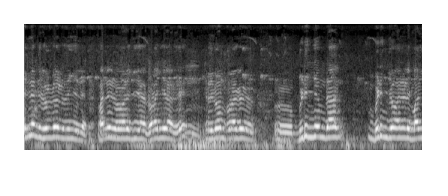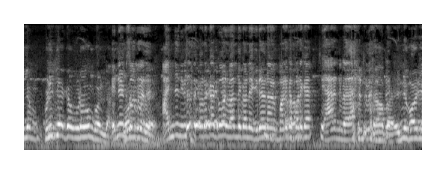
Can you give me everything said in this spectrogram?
என்னென்னு சொல்றது இல்லை பன்னெண்டு மணிக்கு தொடங்கினது தெளிவான் பிறகு அஹ், தான் விடிஞ்சோ அல்லது மதியம் குளிக்க விடவும் கொள்ள. என்னன்னு சொல்றது? அஞ்சு நிமிஷத்துக்கு ஒருக்கா கோல் வந்து கொண்டு. இதே நாங்க படுக்க படுக்க. யாருண்டு பேர் யாருண்டு பேர்? பாடி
